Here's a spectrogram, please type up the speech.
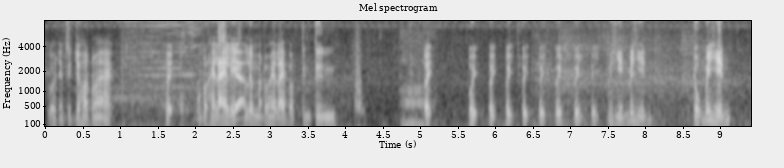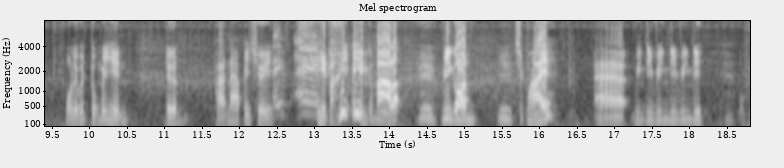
โอ้ยอย่างสุดยอดมากเอ้ยโอ้โหโดนไฮไลท์เลยอะเริ่มมาโดนไฮไลท์แบบตึงๆเอ้ยเอ้ยเอ้ยเอ้ยเอ้ยเอ้ยเอ้ยเอ้ยเอ้ยไม่เห็นไม่เห็น จงไม่เห็นบอกเลยว่าจงไม่เห็น เดินผ่านหน้าไปเฉยไม่เห็นปะเฮ้ยไม่เห็นก็บ้าแล้ววิ่งก่อนชิบหายอ่าวิ่งดีวิ่งดีวิ่งดีโอ้โห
